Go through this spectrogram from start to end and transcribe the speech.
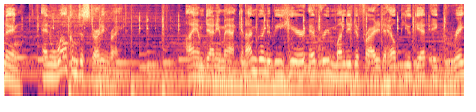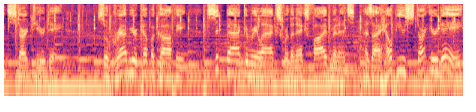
morning, and welcome to Starting Right. I am Danny Mack, and I'm going to be here every Monday to Friday to help you get a great start to your day. So grab your cup of coffee, sit back, and relax for the next five minutes as I help you start your day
